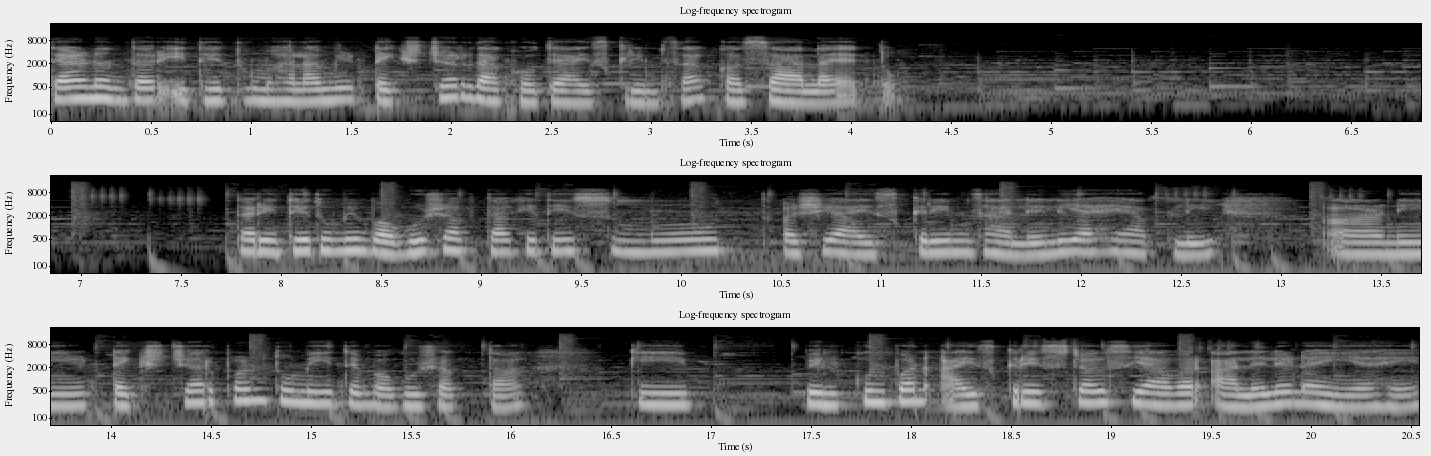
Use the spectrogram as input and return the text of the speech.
त्यानंतर इथे तुम्हाला मी टेक्स्चर दाखवते आईस्क्रीमचा कसा आला येतो तर इथे तुम्ही बघू शकता किती स्मूथ अशी आईस्क्रीम झालेली आहे आपली. आणि टेक्स्चर पण तुम्ही इथे बघू शकता की बिलकुल पण आईस क्रिस्टल्स यावर आलेले नाही आहे.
